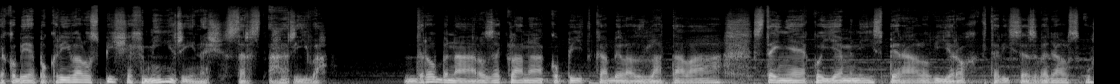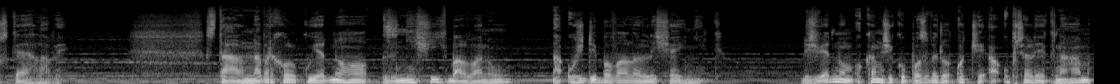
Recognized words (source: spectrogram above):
jako by je pokrývalo spíše chmíří než srst a hříva. Drobná rozeklaná kopítka byla zlatavá, stejně jako jemný spirálový roh, který se zvedal z úzké hlavy. Stál na vrcholku jednoho z nižších balvanů a uždyboval lišejník. Když v jednom okamžiku pozvedl oči a upřel je k nám,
